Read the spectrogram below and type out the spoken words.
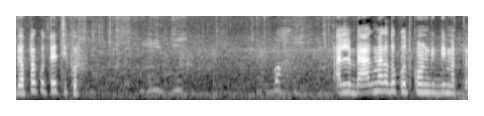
ಗಪ್ಪ ಕೂತೇ ಚಿಕ್ಕು. ಅಲ್ಲಿ ಬ್ಯಾಗ್ ಮ್ಯಾಗ ಅದು ಕೂತ್ಕೊಂಡಿದ್ದಿ ಮತ್ತೆ.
